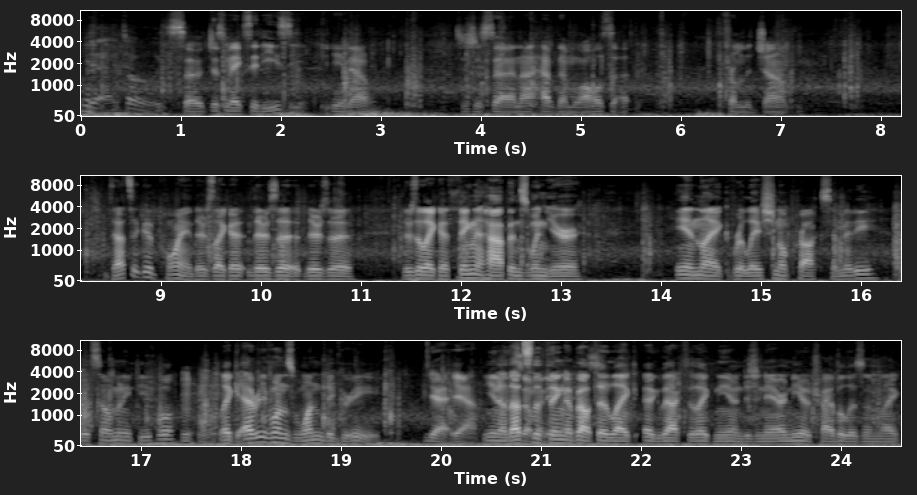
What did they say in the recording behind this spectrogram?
Yeah, totally. so it just makes it easy, you know, to just uh, not have them walls up from the jump. That's a good point. There's like a there's a there's a there's a, like a thing that happens when you're in like relational proximity with so many people. Mhm. Like everyone's one degree. Yeah, yeah. You know, in that's so the thing about the like back to like neo-indigeneity or neo-tribalism, like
